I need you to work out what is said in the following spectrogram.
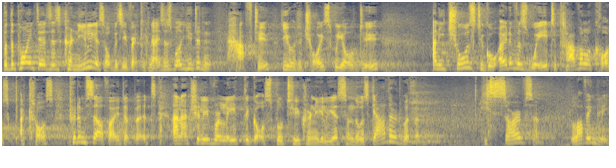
But the point is, is Cornelius obviously recognizes, well, you didn't have to. You had a choice. We all do. And he chose to go out of his way to travel across, across, put himself out a bit, and actually relate the gospel to Cornelius and those gathered with him. He serves him lovingly.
